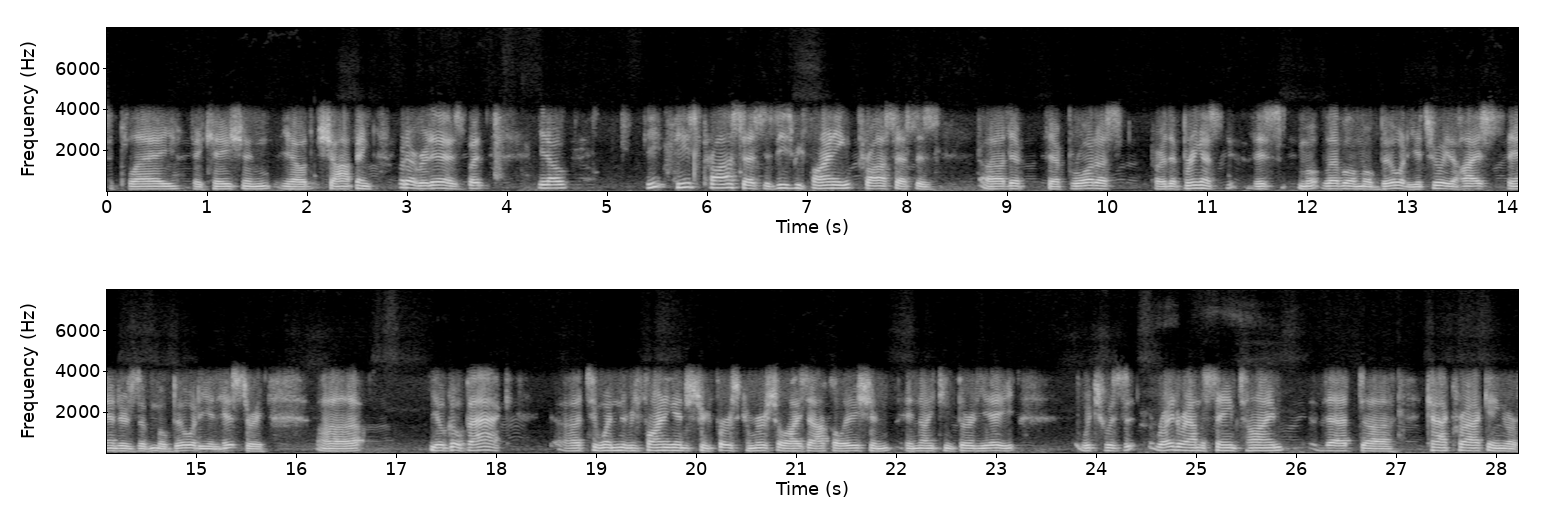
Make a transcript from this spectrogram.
to play, vacation, you know, shopping, whatever it is. But, you know, these processes, these refining processes uh, that, that brought us or that bring us this mo- level of mobility, it's really the highest standards of mobility in history. Uh, you'll go back uh, to when the refining industry first commercialized alkylation in 1938, which was right around the same time that uh, cat cracking or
